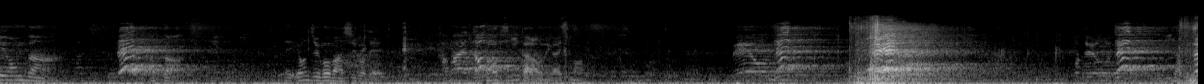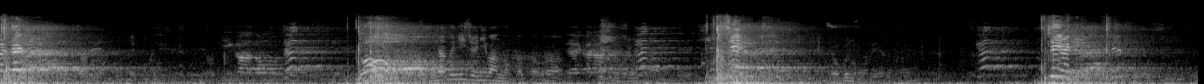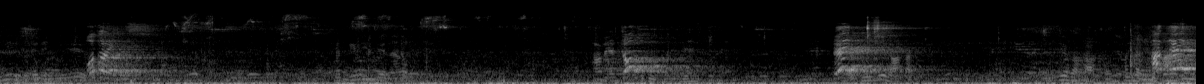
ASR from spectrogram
24番。赤で45番白で。その次からお願いします。222番の方が54番で呼ぶの俺やるかな待って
